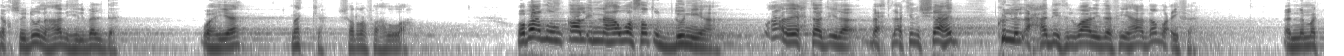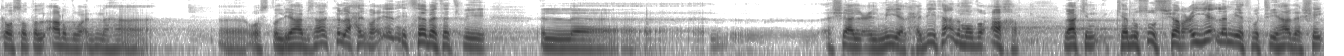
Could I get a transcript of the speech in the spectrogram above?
يقصدون هذه البلدة وهي مكة شرفها الله. وبعضهم قال إنها وسط الدنيا. وهذا يحتاج إلى بحث لكن الشاهد كل الأحاديث الواردة في هذا ضعيفة. أن مكة وسط الأرض وأنها آه، وسط اليابس هذا كلها يعني ثبتت في الأشياء العلمية الحديثه هذا موضوع آخر. لكن كنصوص شرعية لم يثبت في هذا شيء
